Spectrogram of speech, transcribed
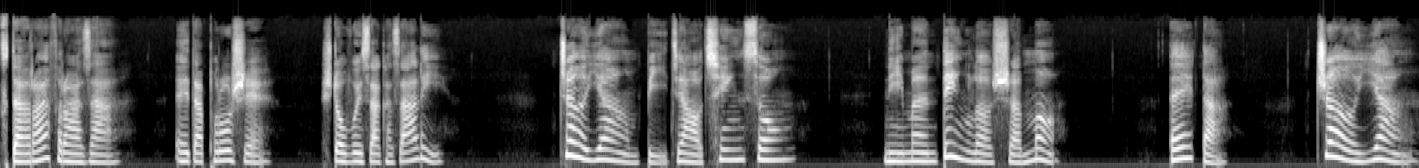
Вторая фраза это проще, что вы заказали. 这样比较轻松。你们订了什么？это 这样，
